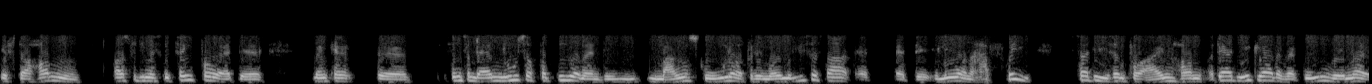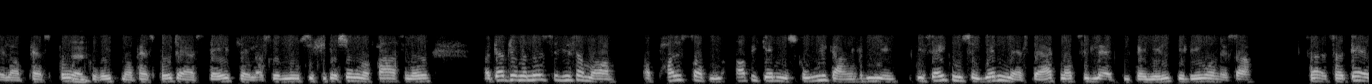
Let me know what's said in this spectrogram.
efterhånden. Også fordi man skal tænke på, at øh, man kan, øh, sådan som det er nu, så forbyder man det i, i mange skoler på den måde, men lige så snart, at, at øh, eleverne har fri, så er de ligesom på egen hånd. Og der har de ikke lært at være gode venner, eller passe på mm. algoritmer, og passe på deres data, eller slå notifikationer fra og sådan noget. Og der bliver man nødt til ligesom at, at polstre dem op igennem skolegangen, fordi det ser ikke ud til, at hjemmen er stærk nok til, at de kan hjælpe eleverne. Så, så, så der,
